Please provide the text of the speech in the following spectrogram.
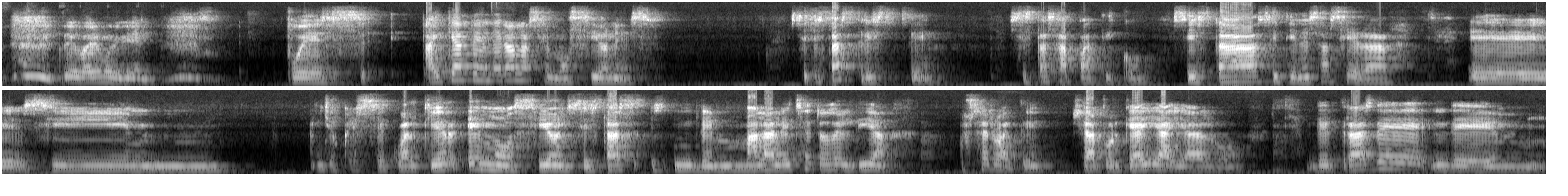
te va muy bien. Pues hay que atender a las emociones. Si estás triste, si estás apático, si estás, si tienes ansiedad, eh, si mm, yo qué sé, cualquier emoción, si estás de mala leche todo el día, obsérvate. O sea, porque ahí hay algo detrás de,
